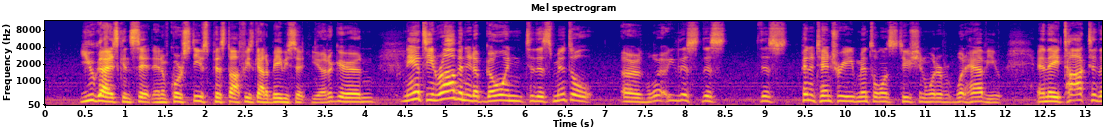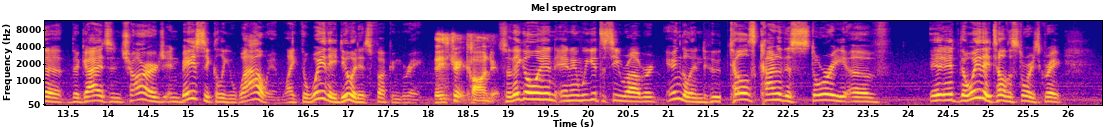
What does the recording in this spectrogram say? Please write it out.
You guys can sit." And of course, Steve's pissed off. He's got to babysit yet again. Nancy and Robin end up going to this mental, uh, this this this penitentiary, mental institution, whatever, what have you. And they talk to the the guys in charge and basically wow him. Like the way they do it is fucking great. They straight conned him. So they go in, and then we get to see Robert Englund, who tells kind of this story of it, it, the way they tell the story is great.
